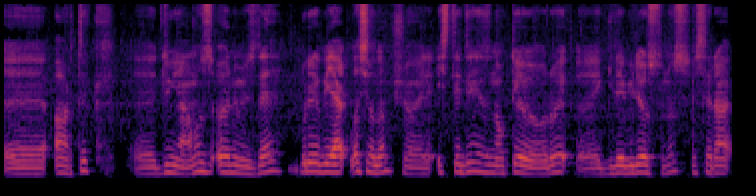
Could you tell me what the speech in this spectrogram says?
e, artık e, dünyamız önümüzde. Buraya bir yaklaşalım. Şöyle istediğiniz noktaya doğru e, gidebiliyorsunuz. Mesela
